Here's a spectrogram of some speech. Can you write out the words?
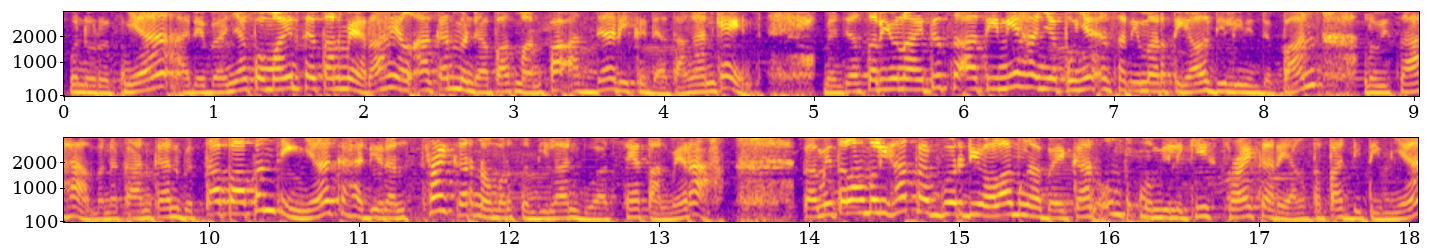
Menurutnya, ada banyak pemain setan merah yang akan mendapat manfaat dari kedatangan Kane. Manchester United saat ini hanya punya Anthony Martial di lini depan. Louis Saha menekankan betapa pentingnya kehadiran striker nomor 9 buat setan merah. Kami telah melihat Pep Guardiola mengabaikan untuk memiliki striker yang tepat di timnya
